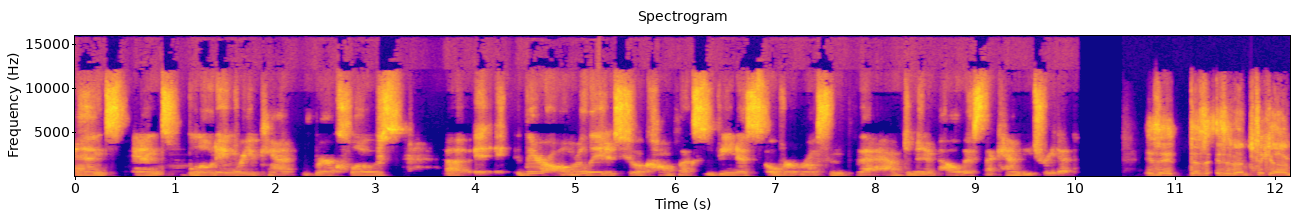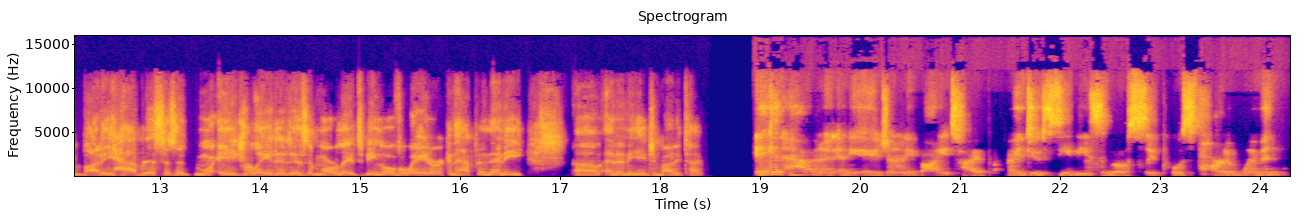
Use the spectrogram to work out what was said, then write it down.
and and bloating where you can't wear clothes uh, they're all related to a complex venous overgrowth in the abdomen and pelvis that can be treated. Is it does is it a particular body habitus? Is it more age related? Is it more related to being overweight, or it can happen in any uh, at any age and body type? It can happen at any age and any body type. I do see these mostly postpartum women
